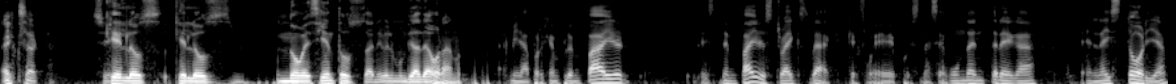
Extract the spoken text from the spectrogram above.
Exacto. Sí. que los que los 900 a nivel mundial de ahora, ¿no? Mira, por ejemplo, Empire, Empire Strikes Back, que fue pues la segunda entrega en la historia,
